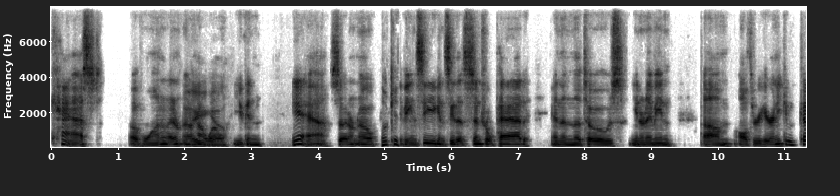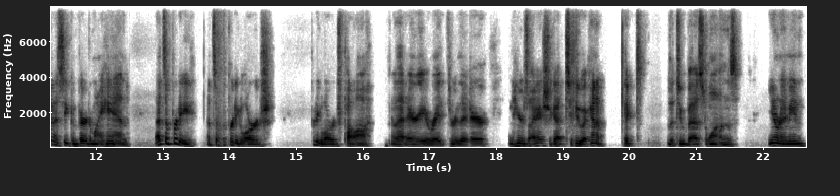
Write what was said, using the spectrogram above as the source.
cast of one. And I don't know There how you well go. you can. Yeah, so I don't know Look at if you can see. You can see that central pad and then the toes. You know what I mean? Um, all through here, and you can kind of see compared to my hand. That's a pretty. That's a pretty large, pretty large paw. That area right through there. And here's I actually got two. I kind of picked the two best ones. You know what I mean?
